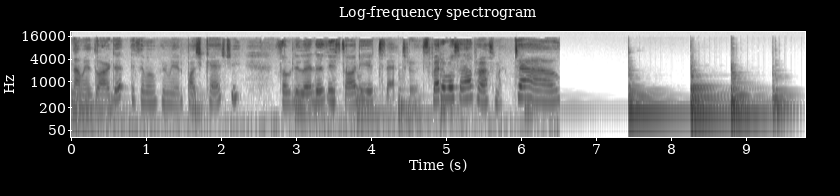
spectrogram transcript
nome é Eduarda, esse é o meu primeiro podcast sobre lendas, história e etc. Espero você na próxima. Tchau!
